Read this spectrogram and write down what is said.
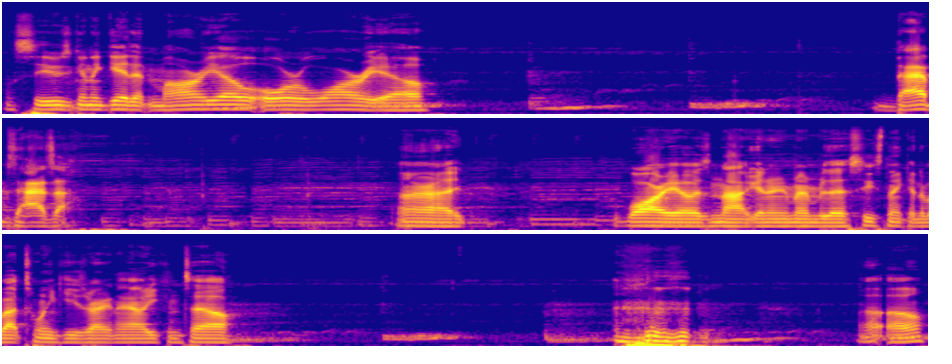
Let's see who's going to get it Mario or Wario. Babzaza. Alright. Wario is not going to remember this. He's thinking about Twinkies right now, you can tell. Uh-oh.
